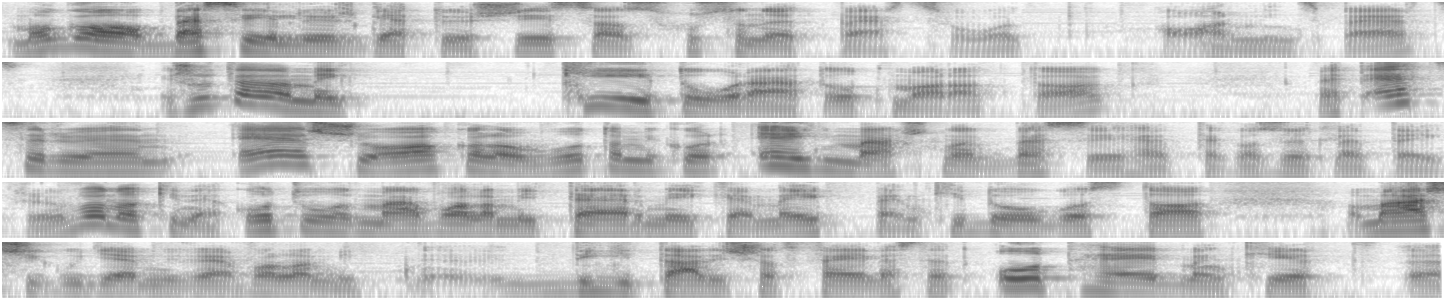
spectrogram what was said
Maga a beszélősgetős része az 25 perc volt, 30 perc, és utána még két órát ott maradtak, mert egyszerűen első alkalom volt, amikor egymásnak beszélhettek az ötleteikről. Van, akinek ott volt már valami terméke, mert éppen kidolgozta, a másik ugye, mivel valami digitálisat fejlesztett, ott helyben kért uh,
